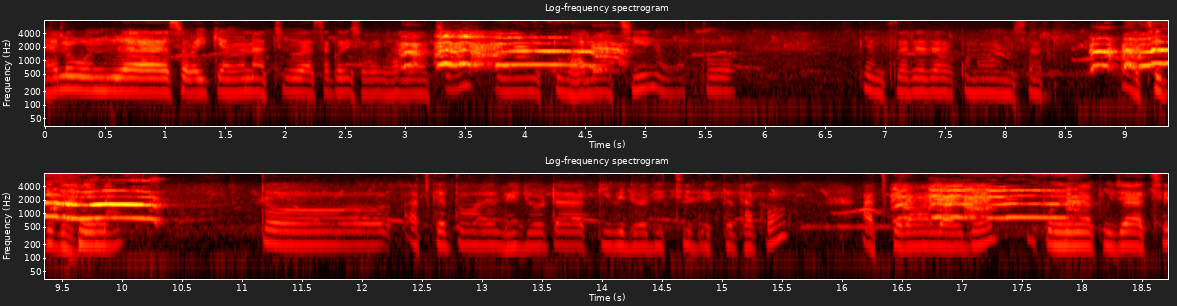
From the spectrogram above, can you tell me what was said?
হ্যালো বন্ধুরা, সবাই কেমন আছো? আশা করি সবাই ভালো আছো। আমি একটু ভালো আছি। আমার তো ক্যান্সারের আর কোনো অ্যান্সার আছে কি জানি না। তো আজকে তোমাদের ভিডিওটা কি ভিডিও দিচ্ছি দেখতে থাকো। আজকের আমার বাড়িতে পূর্ণিমা পূজা আছে।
